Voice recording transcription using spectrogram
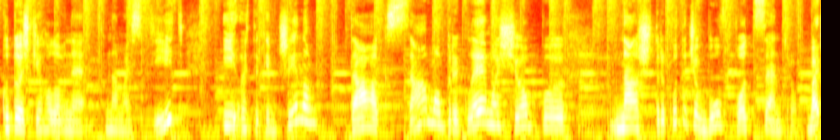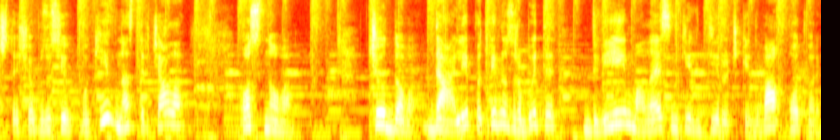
Куточки головне намастіть, і ось таким чином так само приклеїмо, щоб е, наш трикутничок був по центру. Бачите, щоб з усіх боків в нас стирчала основа. Чудово! Далі потрібно зробити дві малесеньких дірочки, два отвори.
